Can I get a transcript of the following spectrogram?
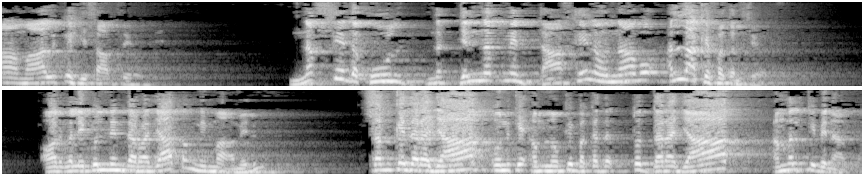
اعمال کے حساب سے ہوں۔ گے نفس دخول جنت میں داخل ہونا، وہ اللہ کے فضل سے ہو۔ اور ولی کل درجات مما عمل سب کے درجات ان کے عملوں کے بقدر۔ تو درجات عمل کی بنا پر۔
